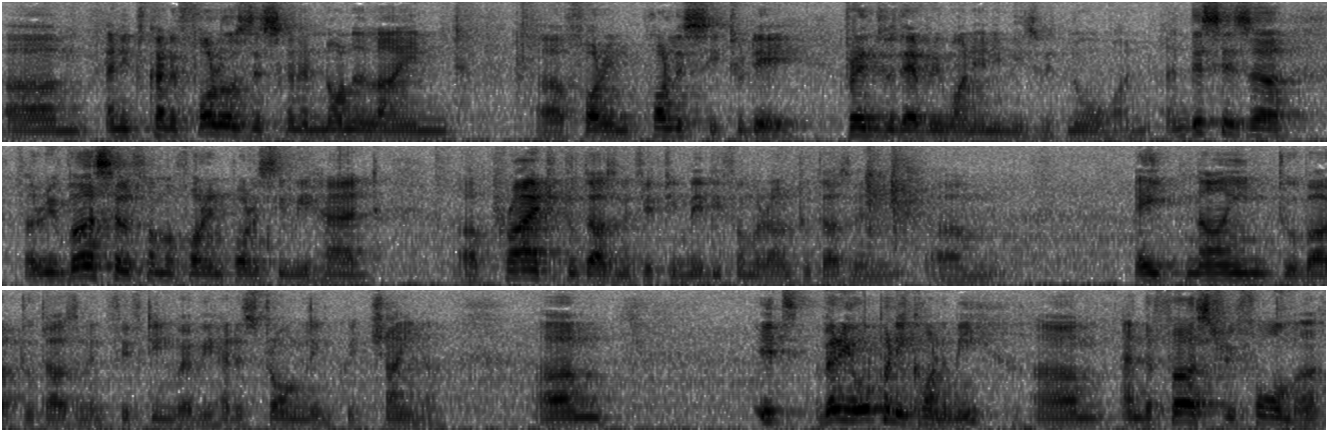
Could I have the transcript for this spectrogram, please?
um, and it kind of follows this kind of non aligned uh, foreign policy today friends with everyone, enemies with no one. And this is a, a reversal from a foreign policy we had uh, prior to 2015, maybe from around 2008 9 to about 2015, where we had a strong link with China. Um, it's a very open economy, um, and the first reformer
